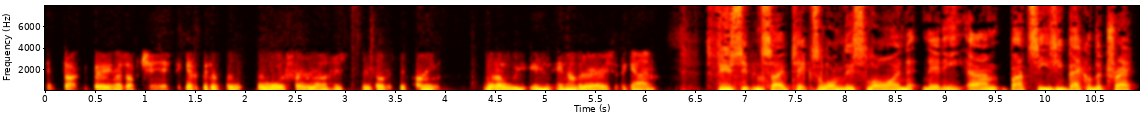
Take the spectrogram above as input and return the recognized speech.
and start converting those opportunities to get a bit of re- reward for everyone who's, who's obviously playing well in, in other areas of the game. A few sip and save texts along this line, Nettie. Um, is he back on the track?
